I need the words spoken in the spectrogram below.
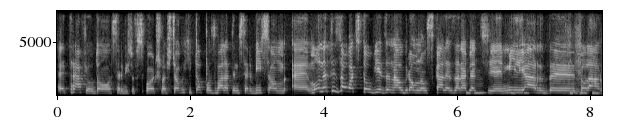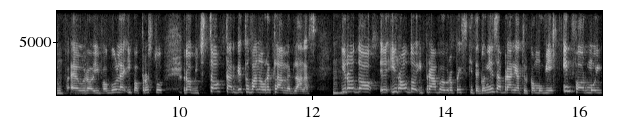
e, trafią do serwisów społecznościowych i to pozwala tym serwisom e, monetyzować tą wiedzę na ogromną skalę, zarabiać e, miliardy dolarów, euro i w ogóle i po prostu robić co? Targetowaną reklamę dla nas. I, RODO, I RODO i prawo europejskie tego nie zabrania, tylko mówi informuj,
